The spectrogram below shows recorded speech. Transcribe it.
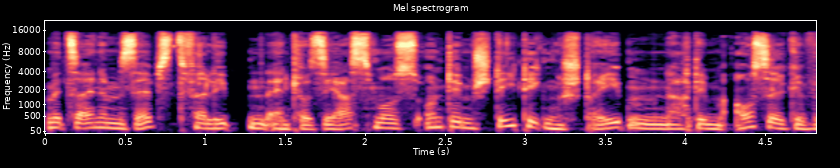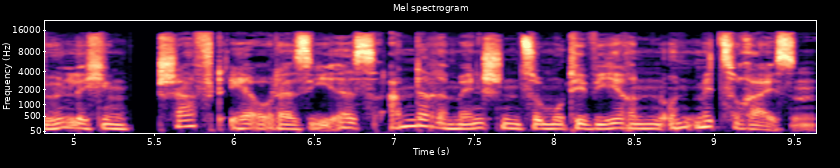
Mit seinem selbstverliebten Enthusiasmus und dem stetigen Streben nach dem Außergewöhnlichen schafft er oder sie es, andere Menschen zu motivieren und mitzureißen.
